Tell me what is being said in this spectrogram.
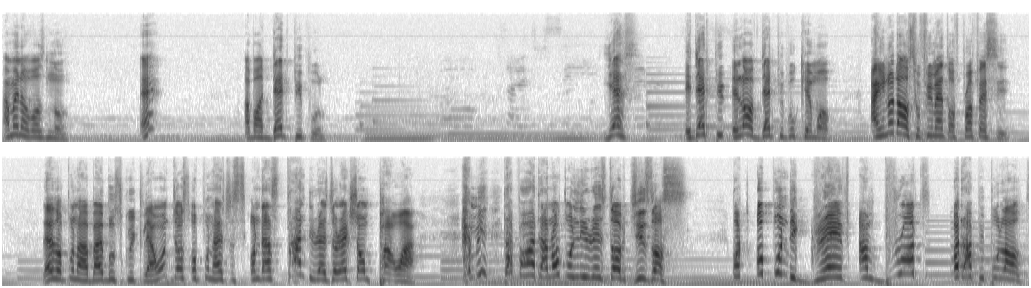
How many of us know? Eh? About dead people. Yes. A, dead pe- a lot of dead people came up. And you know that was fulfillment of prophecy. Let's open our Bibles quickly. I want just open eyes to understand the resurrection power. I mean, that power that not only raised up Jesus, but opened the grave and brought other people out.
